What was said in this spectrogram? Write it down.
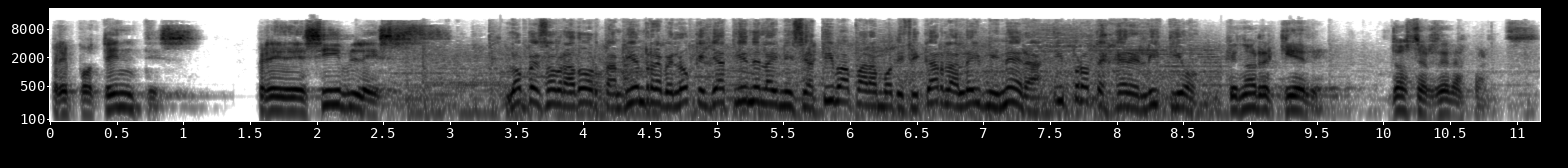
prepotentes, predecibles. López Obrador también reveló que ya tiene la iniciativa para modificar la ley minera y proteger el litio. Que no requiere dos terceras partes,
